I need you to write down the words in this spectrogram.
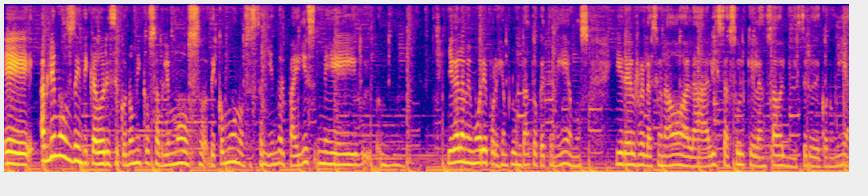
Eh, hablemos de indicadores económicos, hablemos de cómo nos está yendo el país. Me Llega a la memoria, por ejemplo, un dato que teníamos y era el relacionado a la lista azul que lanzaba el Ministerio de Economía.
